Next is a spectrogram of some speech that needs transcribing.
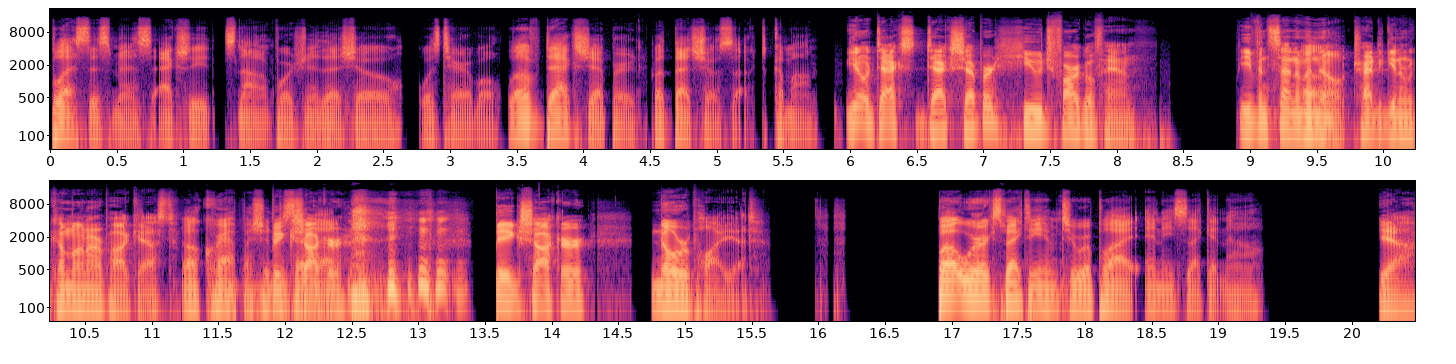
Bless this mess. Actually, it's not unfortunate. That show was terrible. Love Dax Shepard, but that show sucked. Come on. You know, Dax Dax Shepard, huge Fargo fan. Even sent him a Uh-oh. note. Tried to get him to come on our podcast. Oh crap! I should. Big shocker. Big shocker. No reply yet. But we're expecting him to reply any second now. Yeah.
